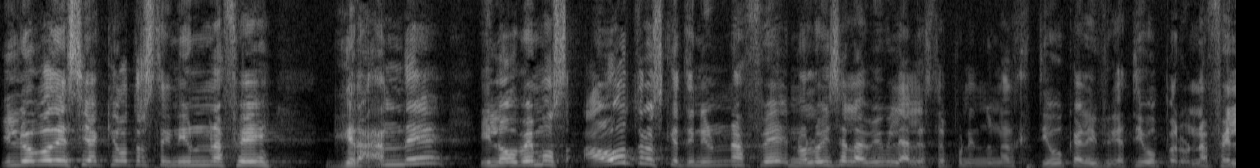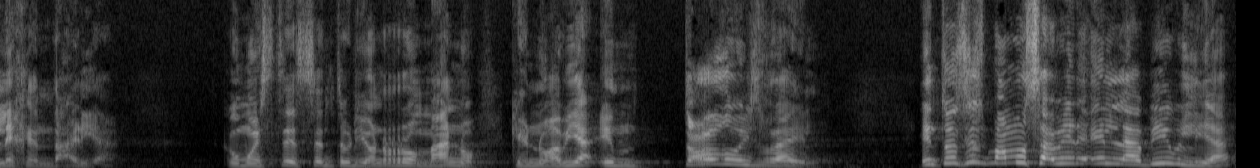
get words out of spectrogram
y luego decía que otros tenían una fe grande y luego vemos a otros que tenían una fe, no lo dice la Biblia, le estoy poniendo un adjetivo calificativo, pero una fe legendaria, como este centurión romano que no había en todo Israel. Entonces vamos a ver en la Biblia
